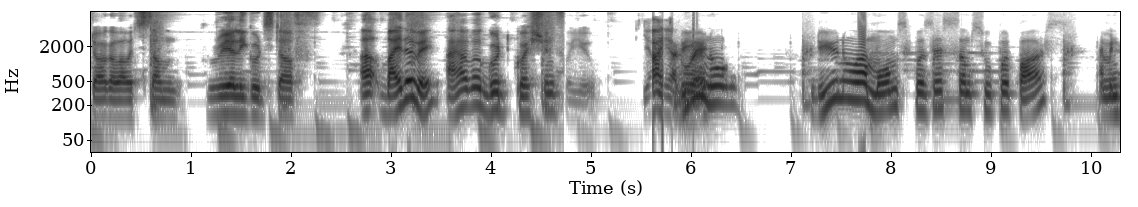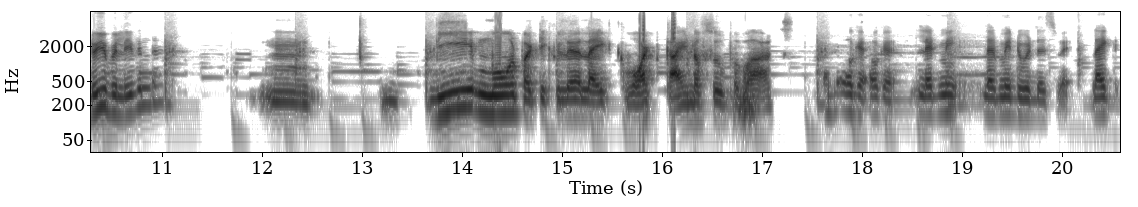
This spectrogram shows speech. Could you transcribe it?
talk about some really good stuff. Uh, by the way, I have a good question for you. Yeah, yeah. Do you know? Do you know our moms possess some superpowers? I mean, do you believe in that? Mm, be more particular, like what kind of superpowers? Okay, okay. Let me let me do it this way. Like,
